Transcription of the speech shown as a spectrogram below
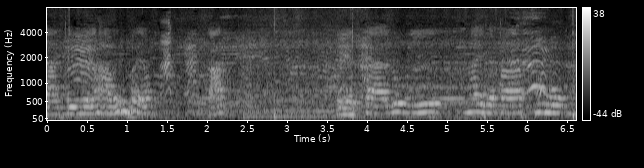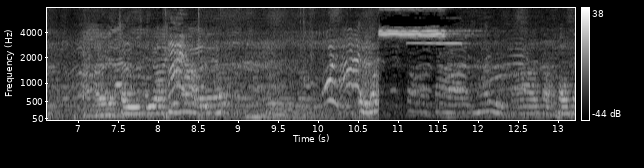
การดึงเวลาไว้ด้วยครับกัดเปลี่ยนแต่ลูกนี้ให้กันมาที่โมงไอ้ตูเดียวที่มากเลยครับแล้วกรรมการให้ฟาวกับคอแม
